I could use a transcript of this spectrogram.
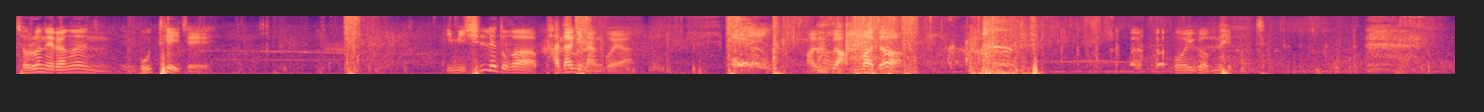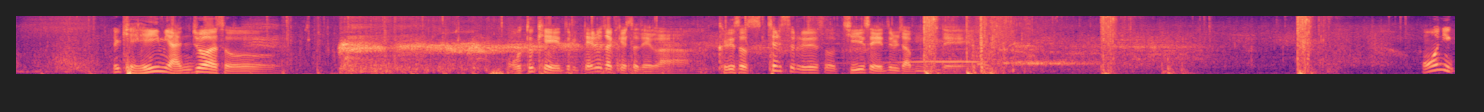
저런 애랑은 못해 이제. 이미 신뢰도가 바닥이 난 거야. 아 이거 왜 안 맞아? 어이가 없네. 진짜. 이렇게 에임이 안 좋아서 어떻게 애들을 때려잡겠어 내가. 그래서 스텔스를 해서 뒤에서 애들을 잡는데. 아니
